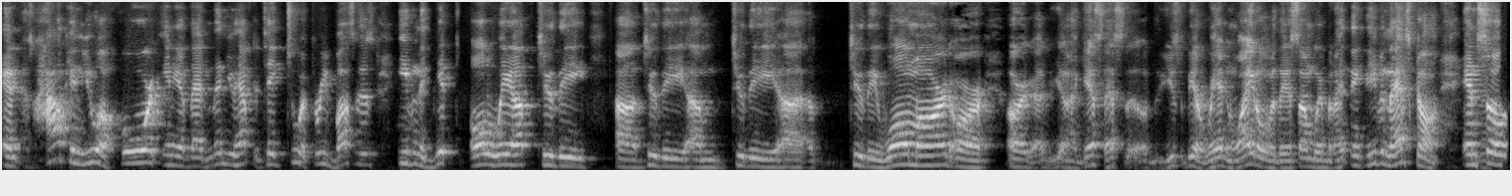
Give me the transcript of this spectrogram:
and how can you afford any of that? And then you have to take two or three buses even to get all the way up to the uh, to the um, to the uh, to the Walmart or or you know I guess that's uh, used to be a red and white over there somewhere, but I think even that's gone. And so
